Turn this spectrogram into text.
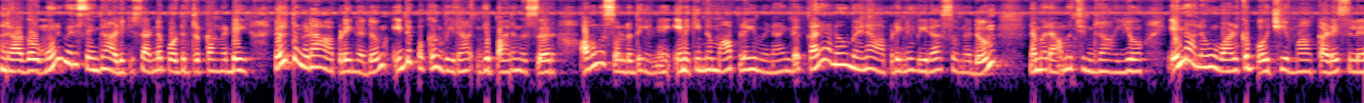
ராகவ் மூணு பேரும் சேர்ந்து அடிக்க சண்டை போட்டுட்டு இருக்காங்க டேய் நிறுத்துங்கடா அப்படின்னதும் இந்த பக்கம் வீரா இங்க பாருங்க சார் அவங்க சொல்றது என்ன? எனக்கு இந்த மாப்பிள்ளையும் வேணாம் இந்த கல்யாணமும் வேணாம் அப்படின்னு வீரா சொன்னதும் நம்ம ராமச்சந்திரா ஐயோ என்னாலும் உன் வாழ்க்கை போச்சியம்மா கடைசியில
